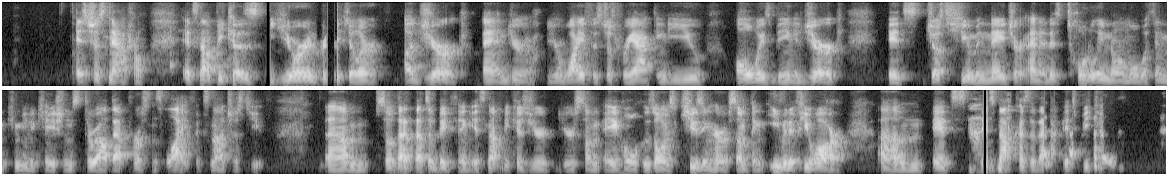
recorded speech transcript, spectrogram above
It's just natural. It's not because you're in particular a jerk and your your wife is just reacting to you always being a jerk it's just human nature and it is totally normal within communications throughout that person's life it's not just you um, so that that's a big thing it's not because you're you're some a-hole who's always accusing her of something even if you are um, it's it's not because of that it's because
